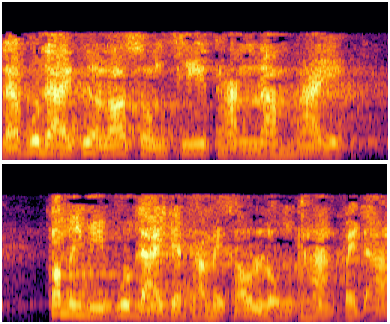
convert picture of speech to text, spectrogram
และผู้ใดเพื่อล้อทรงชี้ทางนำให้ ก็ไม่มีผู้ใดจะทำให้เขาหลงทางไปได้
